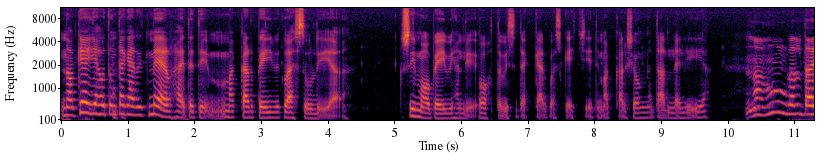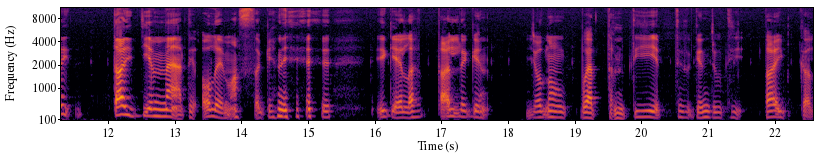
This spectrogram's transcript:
No kei jahutun täkärit merhait, että makkar peivi kuassuli ja Simo peivihän oli ohtavissa täkkär kuas ketsi, että makkar shongan talleli ja... No mun kyllä tai, taitien määti olemassakin, ikellä tallekin, jolloin vuottam tiettykin tuti taikkal.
